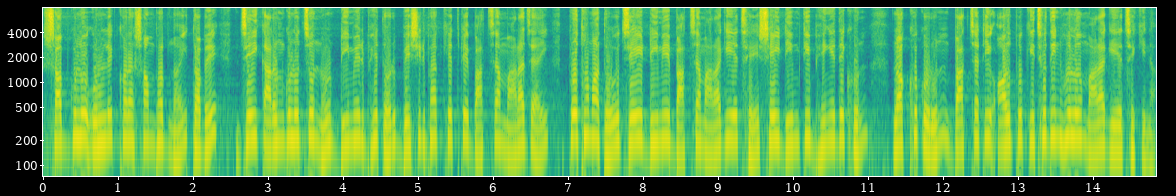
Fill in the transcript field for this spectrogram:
সবগুলো উল্লেখ করা সম্ভব নয়, তবে যেই কারণগুলোর জন্য ডিমের ভেতর বেশিরভাগ ক্ষেত্রে বাচ্চা মারা যায়, প্রথমত যে ডিমে বাচ্চা মারা গিয়েছে, সেই ডিমটি ভেঙে দেখুন, লক্ষ্য করুন, বাচ্চাটি অল্প কিছুদিন হলো মারা গিয়েছে কিনা।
